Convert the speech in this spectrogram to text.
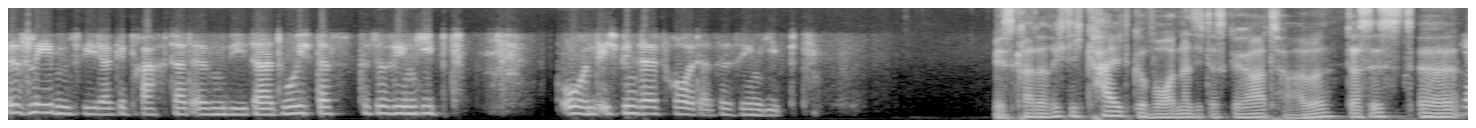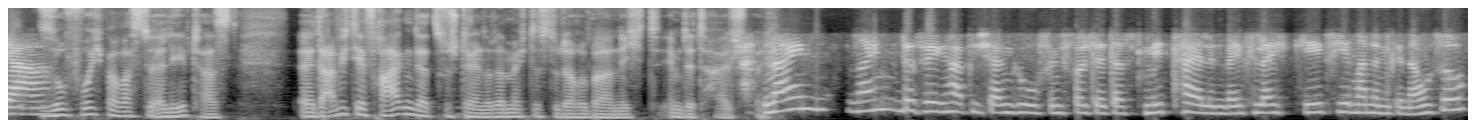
des Lebens wiedergebracht hat, irgendwie dadurch, dass, dass es ihn gibt. Und ich bin sehr froh, dass es ihn gibt. Mir ist gerade richtig kalt geworden, als ich das gehört habe. Das ist äh, Ja. so furchtbar, was du erlebt hast. Äh, darf ich dir Fragen dazu stellen oder möchtest du darüber nicht im Detail sprechen? Nein, nein, deswegen habe ich angerufen. Ich wollte das mitteilen, weil vielleicht geht jemandem genauso.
